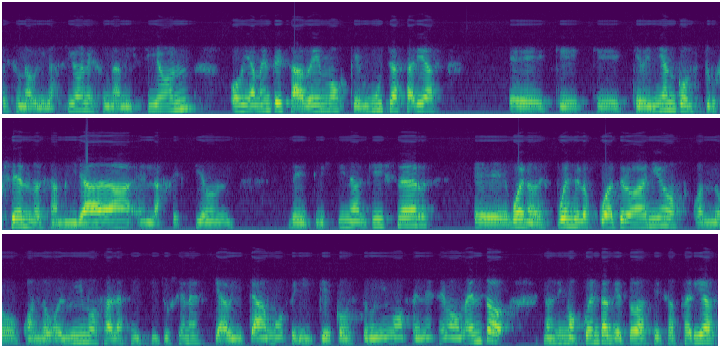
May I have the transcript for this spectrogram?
es una obligación, es una misión. Obviamente sabemos que muchas áreas eh, que, que, venían construyendo esa mirada en la gestión de Cristina Kirchner eh, bueno, después de los cuatro años, cuando, cuando volvimos a las instituciones que habitamos y que construimos en ese momento, nos dimos cuenta que todas esas áreas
